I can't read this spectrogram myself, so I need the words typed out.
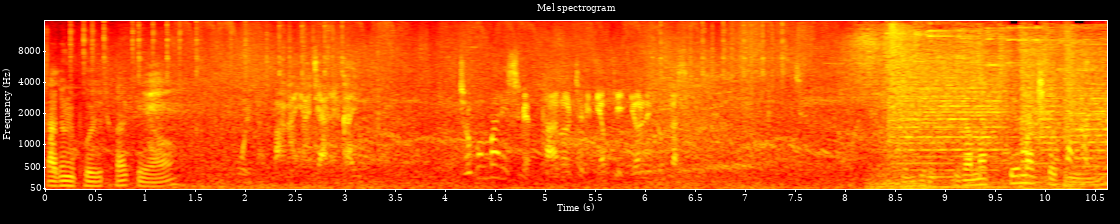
나중에 보여드리도록 할게요 우리가 막아야 하지 않을까요? 조금만 있으면 간헐천이 몇 개 열릴 것 같습니다. 기가 막히게 맞거든요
